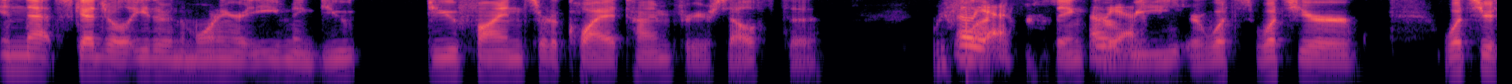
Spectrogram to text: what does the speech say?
in that schedule, either in the morning or evening, do you do you find sort of quiet time for yourself to oh, reflect, oh, yes. or think, oh, or yes. read, or what's what's your what's your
